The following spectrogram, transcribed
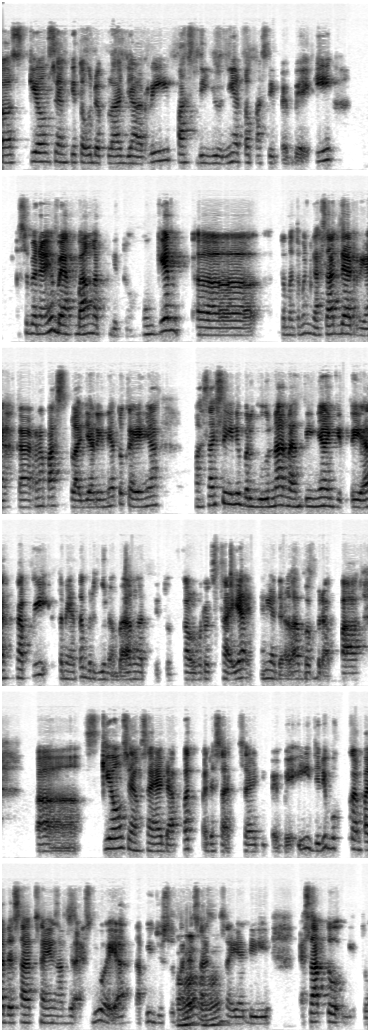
uh, skills yang kita udah pelajari pas di uni atau pas di PBI, sebenarnya banyak banget gitu. Mungkin uh, teman-teman nggak sadar ya karena pas pelajarinya tuh kayaknya masa sih ini berguna nantinya? gitu ya. Tapi ternyata berguna banget gitu. Kalau menurut saya ini adalah beberapa uh, skills yang saya dapat pada saat saya di PBI jadi bukan pada saat saya ngambil S2 ya tapi justru pada saat uh saya di S1 gitu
